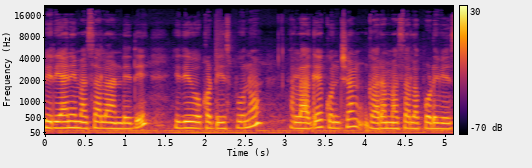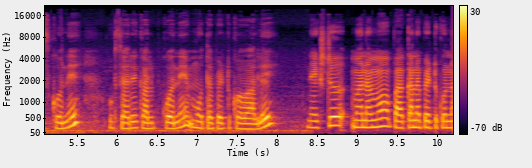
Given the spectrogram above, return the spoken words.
biryani masala అండి ఇది. ఇది ఒక టీ స్పూను. అలాగే కొంచెం గరం మసాలా పొడి వేసుకొని ఒకసారి కలుపుకొని మూత పెట్టుకోవాలి. నెక్స్ట్ మనము పక్కన పెట్టుకున్న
